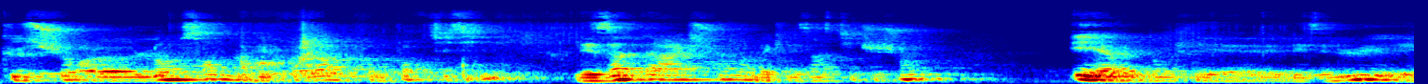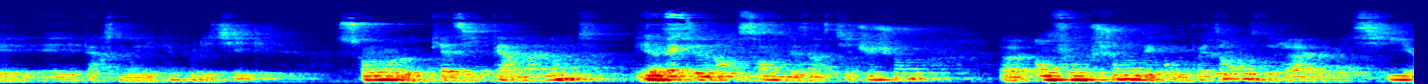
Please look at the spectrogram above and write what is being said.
que sur euh, l'ensemble des programmes qu'on porte ici, les interactions avec les institutions et avec donc les, élus et, les personnalités politiques sont euh, quasi permanentes et avec l'ensemble des institutions en fonction des compétences. Déjà, euh, ici,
